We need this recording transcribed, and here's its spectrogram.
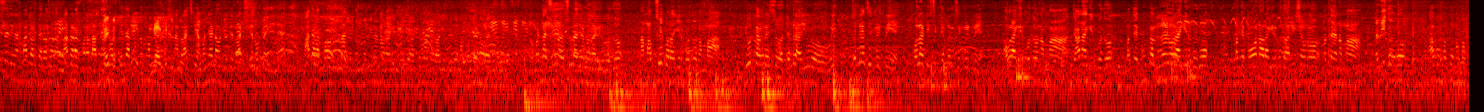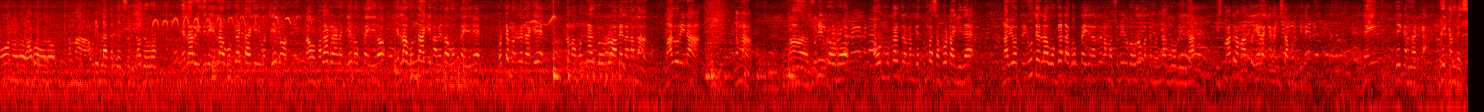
ಹೊಸದಾಗಿ ನಾನು ಮಾತಾಡ್ತಾ ಇರೋದು ನಾನು ಮಾತಾಡಕ್ಕೆ ಬರಲ್ಲ. ಹದಿನೈದು ವರ್ಷದಿಂದ ನಾನು ರಾಜಕೀಯ ಮಂಜಣ್ಣ ಅವ್ರ ಜೊತೆ ರಾಜಕೀಯ ನೋಡ್ತಾ ಇದ್ದೀನಿ. ಮಾತಾಡಕ್ಕೆ ಬರೋದಿಲ್ಲ ಇವತ್ತು ನವೀನಣ್ಣವರಾಗಿರ್ಬೋದು ಅರ್ಜುನಣ್ಣವರಾಗಿರ್ಬೋದು ನಮ್ಮ ಮಂಜಣ್ಣವರಾಗಿರ್ಬೋದು ನಮ್ಮ ಅಣ್ಣ ಶಿವ ಶಿವರಾಜಣ್ಣವರಾಗಿರ್ಬೋದು ನಮ್ಮ ಅಭಿಷೇಕ್ ಅವರಾಗಿರ್ಬೋದು ನಮ್ಮ ಯೂತ್ ಕಾಂಗ್ರೆಸ್ ಜನರ ಇವರು general secretary Kolar district general secretary ಅವರಾಗಿರ್ಬೋದು ನಮ್ಮ ಜಾನ್ ಆಗಿರ್ಬೋದು ಮತ್ತು ಗುಂಕಲ್ ಮುಂಜೋರಾಗಿರ್ಬೋದು ಮತ್ತು ಪವನ್ ಅವರಾಗಿರ್ಬೋದು ಹರೀಶ್ ಅವರು, ಮತ್ತು ನಮ್ಮ ನವೀದ್ ಅವರು, ಹಾಗೂ ಮತ್ತು ನಮ್ಮ ಪವನ್ ಅವರು, ರಾಘವ್ ಅವರು, ನಮ್ಮ ಅವನಿ ಬ್ಲಾಕ್ ಅಧ್ಯಕ್ಷರು ವಿನೋದ್ ಅವರು, ಎಲ್ಲರೂ ಇದ್ದೀರಿ. ಎಲ್ಲ ಒಗ್ಗಟ್ಟಾಗಿ ಇವತ್ತೇನು ನಾವು ಪದಾಗ್ರಹಣಕ್ಕೆ ಏನು ಹೋಗ್ತಾ ಇದ್ದೀರೋ ಎಲ್ಲ ಒಂದಾಗಿ ನಾವೆಲ್ಲ ಹೋಗ್ತಾ ಇದ್ದೀರಿ ಮೊಟ್ಟ ಮೊದಲನೇದಾಗಿ ನಮ್ಮ ಮಂಜುನಾಥ್ ಗೌಡರು, ಆಮೇಲೆ ನಮ್ಮ ಮಾಲೂರಿನ ನಮ್ಮ ಸುನೀಲ್ ಗೌಡರು, ಅವ್ರ ಮುಖಾಂತರ ನಮಗೆ ತುಂಬ ಸಪೋರ್ಟ್ ಆಗಿದೆ. ನಾವು ಇವತ್ತು ಯೂತ್ ಎಲ್ಲ ಒಗ್ಗಟ್ಟಾಗಿ ಹೋಗ್ತಾ ಇದ್ದೀರಾ ಅಂದರೆ ನಮ್ಮ ಸುನೀಲ್ ಗೌಡರು ಮತ್ತು ಮಂಜುನಾಥ್ ಗೌಡರಿಂದ ಇಷ್ಟು ಮಾತ್ರ ಮಾತು ಹೇಳೋಕ್ಕೆ ನಾನು ಇಷ್ಟಪಡ್ತೀನಿ. ಜೈ ಜೈ ಕರ್ನಾಟಕ, ಜೈ ಕಾಂಗ್ರೆಸ್.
